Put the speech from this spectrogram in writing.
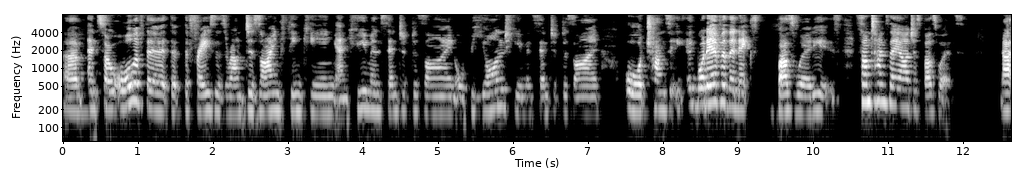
Um, mm. and so all of the, the, the phrases around design thinking and human centered design or beyond human centered design or trans whatever the next buzzword is, sometimes they are just buzzwords. Uh,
